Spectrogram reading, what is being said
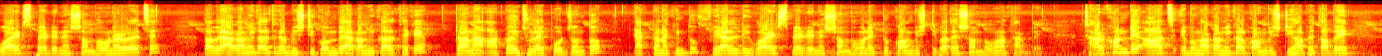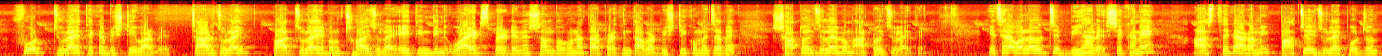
ওয়াইড স্প্রেড রেনের সম্ভাবনা রয়েছে। তবে আগামীকাল থেকে বৃষ্টি কমবে, আগামীকাল থেকে টানা আটই জুলাই পর্যন্ত। একটানা কিন্তু ফেয়ারলি ওয়াইড স্প্রেড রেনের সম্ভাবনা, একটু কম বৃষ্টিপাতের সম্ভাবনা থাকবে। ঝাড়খণ্ডে আজ এবং আগামীকাল কম বৃষ্টি হবে, তবে ফোর্থ জুলাই থেকে বৃষ্টি বাড়বে। চার জুলাই, পাঁচ জুলাই এবং ছয় জুলাই, এই তিন দিন ওয়াইড স্প্রেড রেনের সম্ভাবনা, তারপরে কিন্তু আবার বৃষ্টি কমে যাবে সাতই জুলাই এবং আটই জুলাইতে। এছাড়া বলা হচ্ছে বিহারে, সেখানে আজ থেকে আগামী পাঁচই জুলাই পর্যন্ত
